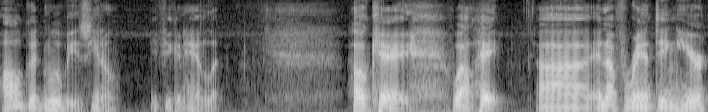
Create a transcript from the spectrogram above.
all good movies. You know, if you can handle it. Okay, well, hey, uh, enough ranting here.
